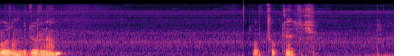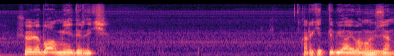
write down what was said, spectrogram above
Oğlum bir dur lan. Hop çok geldik. Şöyle bal mı yedirdik. Hareketli bir hayvan o yüzden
